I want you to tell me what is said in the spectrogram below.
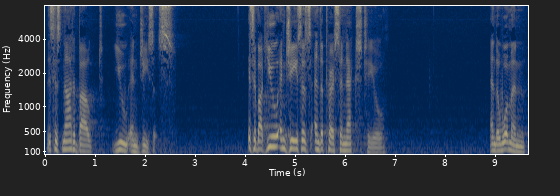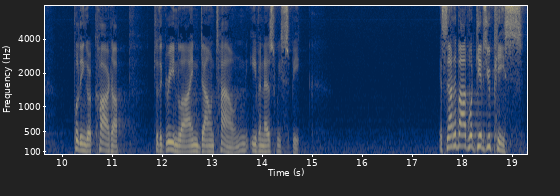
This is not about you and Jesus. It's about you and Jesus and the person next to you. And the woman pulling her cart up to the green line downtown, even as we speak. It's not about what gives you peace.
